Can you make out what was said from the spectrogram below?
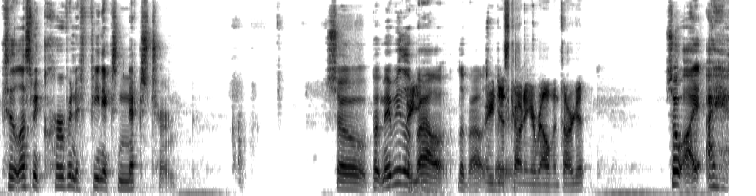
because it lets me curve into Phoenix next turn. So, but maybe you- Lebreau. Lebreau is Are you better. discarding a relevant target? So I, I,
